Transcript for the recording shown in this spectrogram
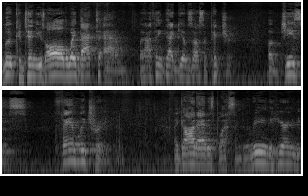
Luke continues all the way back to Adam, but I think that gives us a picture of Jesus' family tree. May God add his blessing to the reading, the hearing, and the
